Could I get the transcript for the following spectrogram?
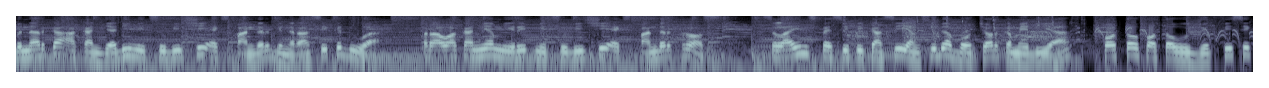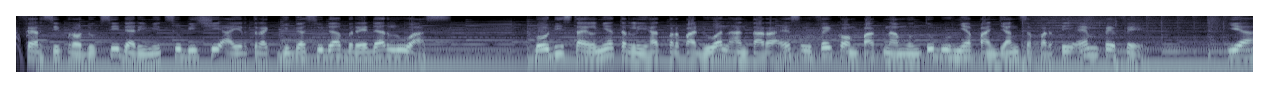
Benarkah akan jadi Mitsubishi Expander generasi kedua? Perawakannya mirip Mitsubishi Expander Cross. Selain spesifikasi yang sudah bocor ke media, foto-foto wujud fisik versi produksi dari Mitsubishi Airtrack juga sudah beredar luas. Body stylenya terlihat perpaduan antara SUV kompak namun tubuhnya panjang seperti MPV. Ya,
